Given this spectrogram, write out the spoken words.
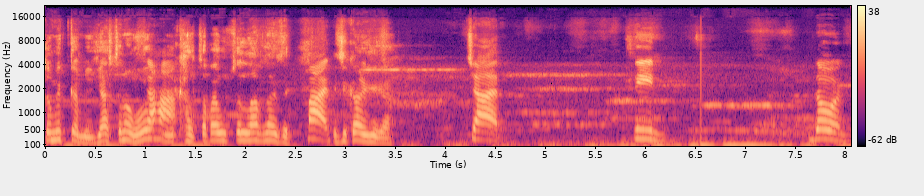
कमीत कमी जास्त न हो सहा. खालचा पाय उचलणार नाही पाच याची काळजी घ्या. चार तीन दोन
